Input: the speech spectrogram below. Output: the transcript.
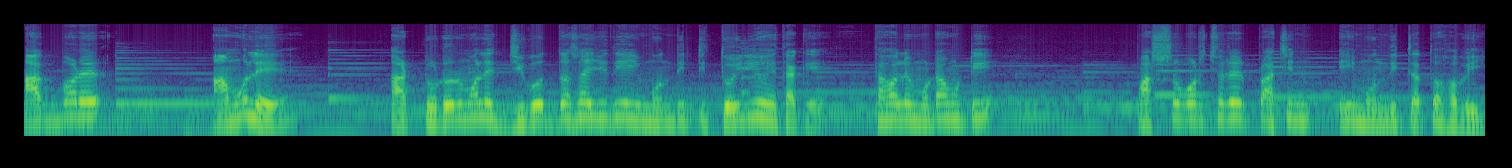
আকবরের আমলে আর টোডরমলের জীবদ্দশায় যদি এই মন্দিরটি তৈরি হয়ে থাকে, তাহলে মোটামুটি পাঁচশো বছরের প্রাচীন এই মন্দিরটা তো হবেই।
